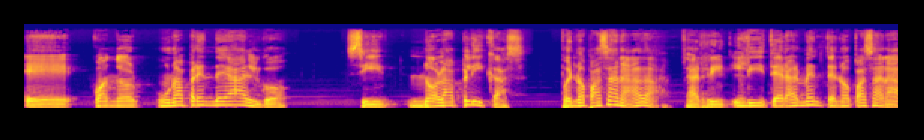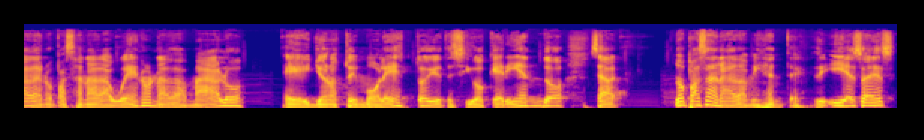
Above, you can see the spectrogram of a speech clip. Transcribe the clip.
eh, cuando uno aprende algo, si no lo aplicas, pues no pasa nada. O sea, literalmente no pasa nada, no pasa nada bueno, nada malo. Eh, yo no estoy molesto, yo te sigo queriendo. O sea, no pasa nada, mi gente. Y esa es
